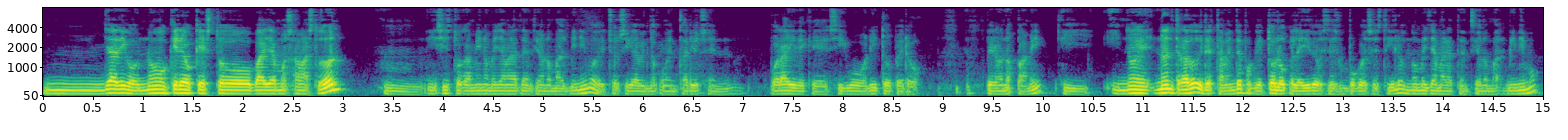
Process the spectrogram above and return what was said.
Mm, ya digo, no creo que esto vayamos a Mastodon. Mm, insisto que a mí no me llama la atención lo más mínimo. De hecho, sigue habiendo comentarios en, por ahí de que sigo bonito, pero, pero no es para mí. Y, no, he, no, entrado directamente porque todo lo que he leído es un poco de ese estilo. No me llama la atención lo más mínimo.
